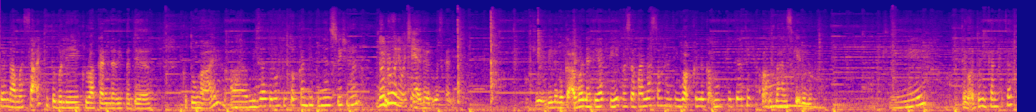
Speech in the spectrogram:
Kita dah masak eh, kita boleh keluarkan daripada ketuhar eh. Uh, Miza tolong tutupkan dia punya switch dulu. Dua-dua ni makcik Ya, dua-dua sekali. Okey, bila buka oven hati-hati pasal panas tau nanti wap kena kat muka kita nanti. Wap oh. tahan sikit dulu. Okey. Tengok tu ikan kita.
